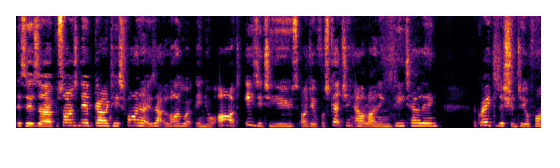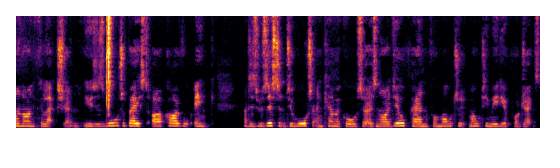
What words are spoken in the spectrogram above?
This is a precise nib, guarantees fine and exact line work in your art, easy to use, ideal for sketching, outlining, detailing. A great addition to your fine line collection. Uses water-based archival ink and is resistant to water and chemicals, so it's an ideal pen for multi- multimedia projects.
